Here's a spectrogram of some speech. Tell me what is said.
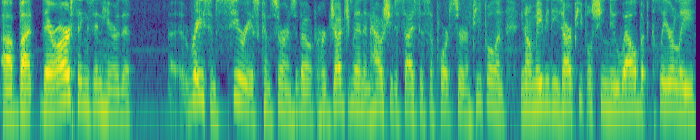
Uh, but there are things in here that raise some serious concerns about her judgment and how she decides to support certain people. And you know, maybe these are people she knew well, but clearly,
